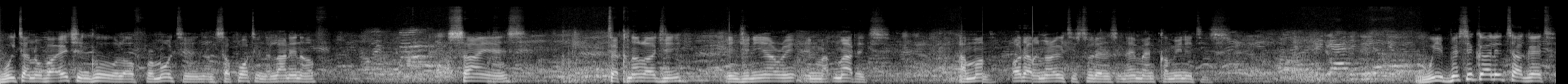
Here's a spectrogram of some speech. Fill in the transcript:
with an overarching goal of promoting and supporting the learning of science, technology, engineering, and mathematics among other minority students in MN communities. We basically target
